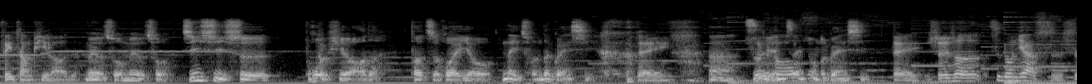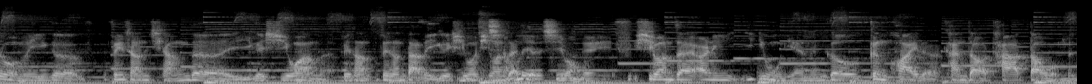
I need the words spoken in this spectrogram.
非常疲劳的。没有错，没有错，机器是不会疲劳的。它只会有内存的关系，对，嗯，资源占用的关系，对，所以说自动驾驶是我们一个。非常强的一个希望的，非常非常大的一个希望，希望强烈的希望，对，希望在二零一五年能够更快的看到它到我们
